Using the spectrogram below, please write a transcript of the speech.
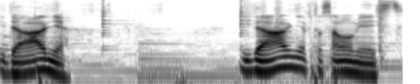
Idealnie. Idealnie w to samo miejsce.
